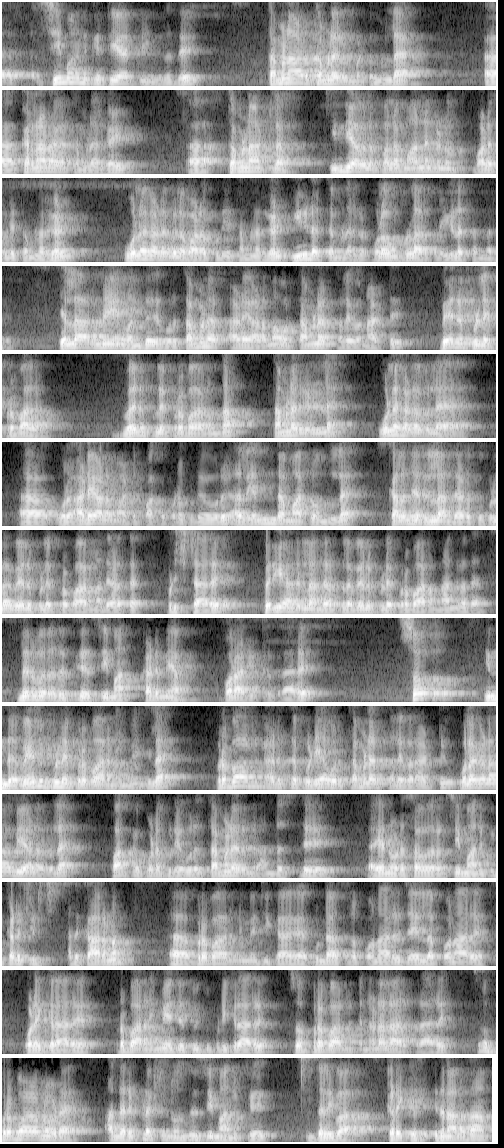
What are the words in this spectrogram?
சீமானுக்கு டிஆர்பிங்கிறது தமிழ்நாடு தமிழர்கள் மட்டுமல்ல கர்நாடக தமிழர்கள் தமிழ்நாட்டில் இந்தியாவில் பல மாநிலங்களும் வாழக்கூடிய தமிழர்கள். உலக அளவில் வாழக்கூடிய தமிழர்கள் ஈழத்தமிழர்கள் உலகம் ஃபுல்லாக இருக்கக்கூடிய ஈழத்தமிழர்கள் எல்லாருமே வந்து ஒரு தமிழர் அடையாளமாக ஒரு தமிழர் தலைவர் நாட்டு வேலுப்பிள்ளை பிரபாகரன். வேலுப்பிள்ளை பிரபாகரன் தான் தமிழர்களில் உலக அளவில் ஒரு அடையாளமாட்டு பார்க்கப்படக்கூடிய ஒரு அதில் எந்த மாற்றமும் இல்லை. கலைஞர் இல்லை அந்த இடத்துக்குள்ளே வேலுப்பிள்ளை பிரபாகரன் அந்த இடத்த பிடிச்சிட்டாரு. பெரியார் இல்லை அந்த இடத்துல வேலுப்பிள்ளை பிரபாகரன் தாங்கிறத நிறுவுறதுக்கு சீமான் கடுமையாக போராடிட்டு இருக்கிறாரு. ஸோ இந்த வேலுப்பிள்ளை பிரபாரன் இமேஜில் பிரபாரனுக்கு அடுத்தபடியாக ஒரு தமிழர் தலைவராட்டு உலகளாவிய அளவில் பார்க்கப்படக்கூடிய ஒரு தமிழருங்கிற அந்தஸ்து என்னோட சகோதரன் சீமானுக்கு கிடைச்சிடுச்சு. அது காரணம் பிரபாரன் இமேஜிக்காக இமேஜுக்காக குண்டாஸில் போனார் ஜெயிலில் போனார் உழைக்கிறாரு பிரபாரன் இமேஜை தூக்கி பிடிக்கிறாரு. ஸோ பிரபாரனுக்கு நிழலாக இருக்கிறாரு. ஸோ பிரபாரனோட அந்த ரிஃப்ளெக்ஷன் வந்து சீமானுக்கு தெளிவாக கிடைக்குது. இதனால தான்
